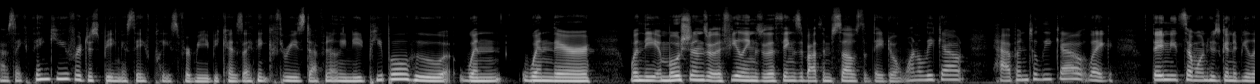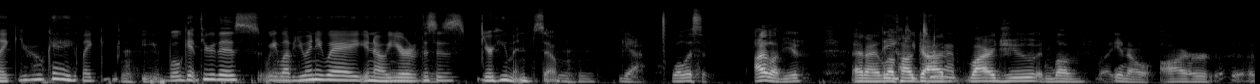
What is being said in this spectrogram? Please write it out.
i was like thank you for just being a safe place for me because i think threes definitely need people who when when they're when the emotions or the feelings or the things about themselves that they don't want to leak out happen to leak out like they need someone who's going to be like you're okay like we'll get through this we love you anyway you know you're this is you're human so. Yeah. Well, listen, I love you, and I love how God Tom. wired you, and love you know our uh,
